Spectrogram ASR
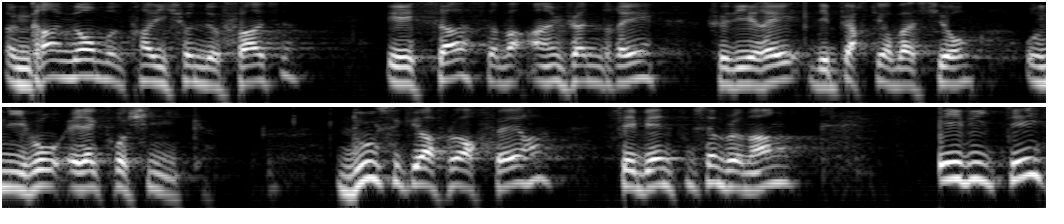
un grand nombre de transitions de phases et ça, ça va engendrer, je dirais, des perturbations au niveau électrochimique. D'où ce qu'il va falloir faire, c'est bien tout simplement éviter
